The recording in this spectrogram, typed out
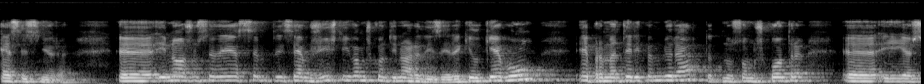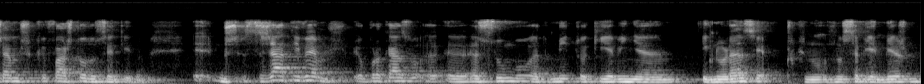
É sim, senhora. Uh, e nós no CDS sempre dissemos isto e vamos continuar a dizer. Aquilo que é bom é para manter e para melhorar, portanto não somos contra uh, e achamos que faz todo o sentido. Se já tivemos, eu por acaso assumo, admito aqui a minha ignorância, porque não, não sabia mesmo,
